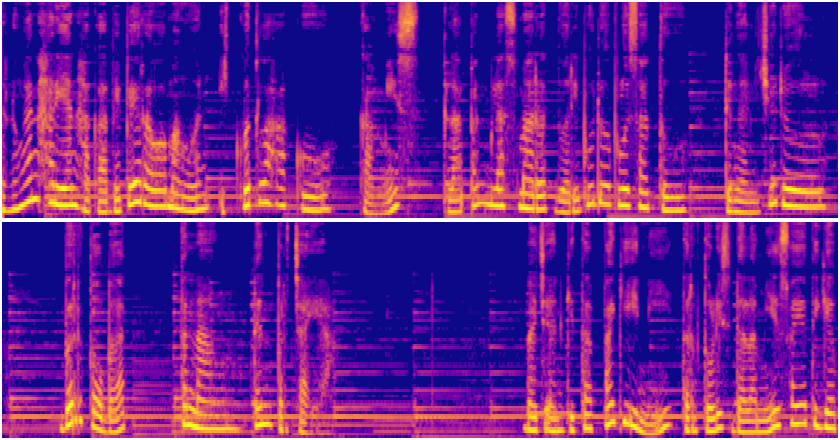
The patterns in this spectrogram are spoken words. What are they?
Renungan Harian HKBP Rawamangun, ikutlah aku, Kamis 18 Maret 2021 dengan judul Bertobat, Tenang, dan Percaya. Bacaan kita pagi ini tertulis dalam Yesaya 30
